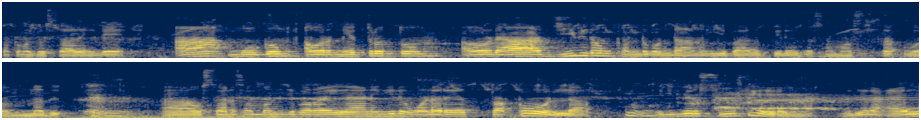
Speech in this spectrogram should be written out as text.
ചക്കമക്കി ഉസ്താദിന്റെ ആ മുഖം അവരുടെ നേതൃത്വവും അവരുടെ ആ ജീവിതവും കണ്ടുകൊണ്ടാണ് ഈ ഭാഗത്തിലേക്ക് സമസ്ത വന്നത്. ആ ഉസ്താദിനെ സംബന്ധിച്ച് പറയുകയാണെങ്കിൽ വളരെ തക്കവുമല്ല വലിയൊരു സൂഫിയായിരുന്നു. വലിയൊരു ആരി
